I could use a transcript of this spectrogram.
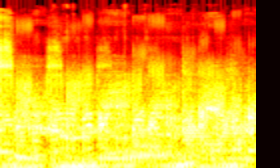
Parsons.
